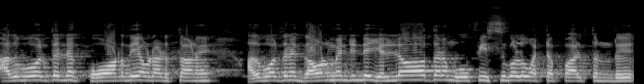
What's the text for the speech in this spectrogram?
അതുപോലെ തന്നെ കോടതി അവിടെ അടുത്താണ്. അതുപോലെ തന്നെ ഗവൺമെന്റിന്റെ എല്ലാത്തരം ഓഫീസുകളും ഒറ്റപ്പാലത്തുണ്ട്.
